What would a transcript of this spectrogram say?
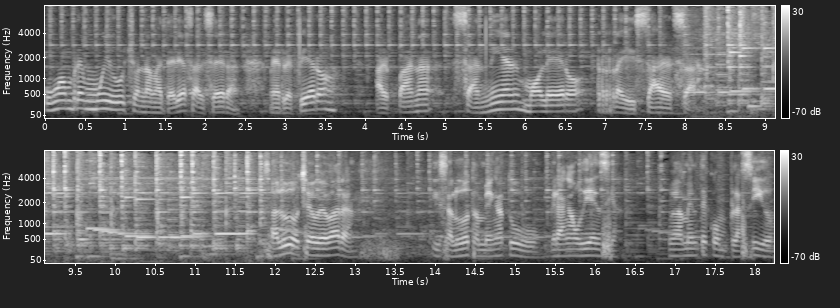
un hombre muy ducho en la materia salsera. Me refiero al pana Saniel Molero Rey Salsa. Saludos Cheo Guevara y saludo también a tu gran audiencia. Nuevamente complacido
